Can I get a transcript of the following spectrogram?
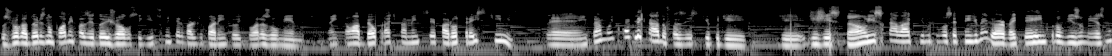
Os jogadores não podem fazer dois jogos seguidos com intervalo de 48 horas ou menos. Né? Então a Bel praticamente separou três times. É, então é muito complicado fazer esse tipo de, de, de, gestão e escalar aquilo que você tem de melhor. Vai ter improviso mesmo,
